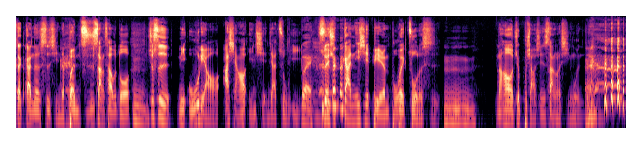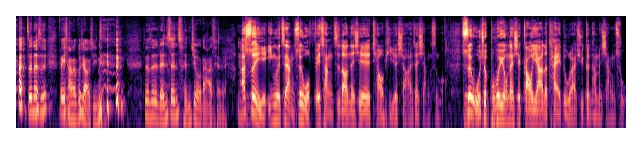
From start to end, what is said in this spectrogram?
在干的事情的本质上差不多，嗯，就是你无聊啊，想要引起人家注意，对，所以去干一些别人不会做的事，嗯 嗯嗯，然后就不小心上了新闻，真的是非常的不小心。就是人生成就达成了。啊，所以也因为这样，所以我非常知道那些调皮的小孩在想什么，所以我就不会用那些高压的态度来去跟他们相处，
